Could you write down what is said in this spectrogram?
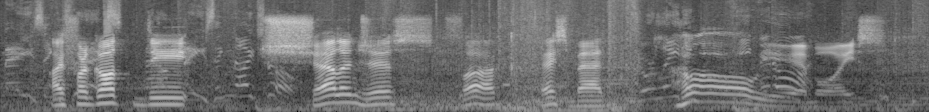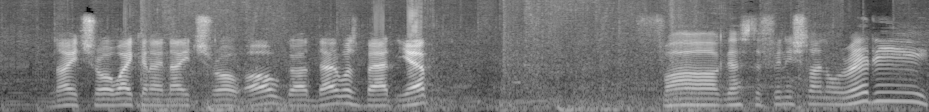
Amazing. I forgot the challenges. Fuck. That's bad. Oh yeah, boys. Nitro. Why can I nitro? Oh god, that was bad. Yep. Fuck. That's the finish line already.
